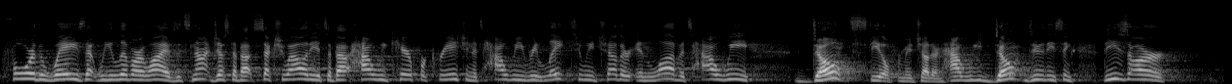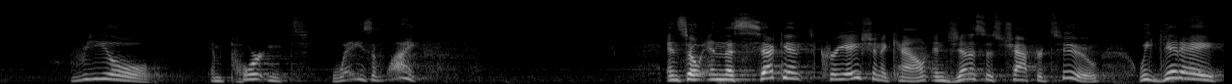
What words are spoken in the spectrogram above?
for the ways that we live our lives. It's not just about sexuality, it's about how we care for creation, it's how we relate to each other in love, it's how we don't steal from each other and how we don't do these things. These are real, important ways of life. And so, in the second creation account in Genesis chapter 2, we get a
